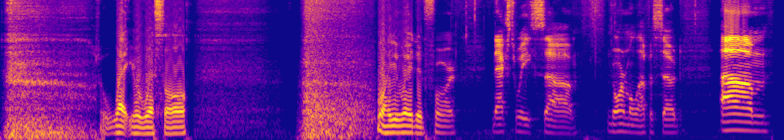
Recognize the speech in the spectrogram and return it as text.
to wet your whistle while you waited for next week's uh, normal episode. Um,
